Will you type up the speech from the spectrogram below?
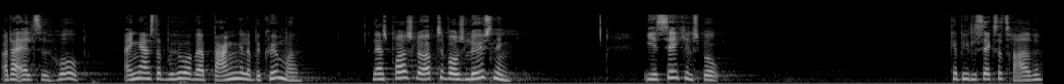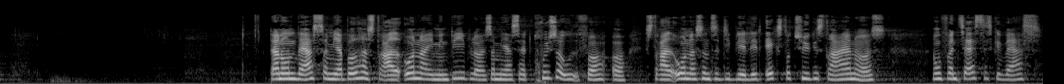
Og der er altid håb. Og ingen af os, der behøver at være bange eller bekymret. Lad os prøve at slå op til vores løsning. I Ezekiels bog, kapitel 36. Der er nogle vers, som jeg både har streget under i min bibel, og som jeg har sat krydser ud for, og streget under, sådan så de bliver lidt ekstra tykke stregerne også. Nogle fantastiske vers.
